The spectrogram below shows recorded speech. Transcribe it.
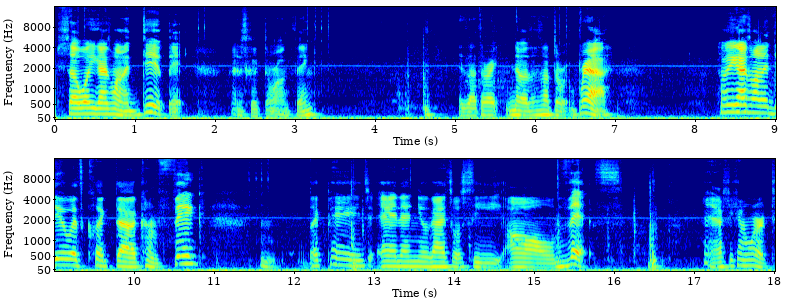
So what you guys want to do, it, I just clicked the wrong thing. Is that the right, no that's not the right, bruh. So what you guys want to do is click the config like page, and then you guys will see all this. Yeah, actually kind of worked.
